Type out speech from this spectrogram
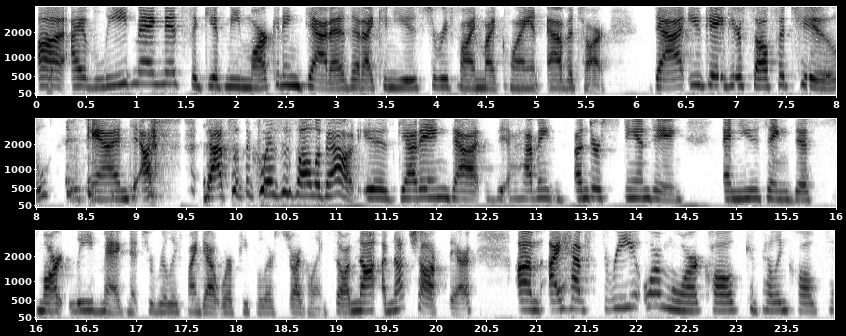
Uh, I have lead magnets that give me marketing data that I can use to refine my client avatar that you gave yourself a two and uh, that's what the quiz is all about is getting that having understanding and using this smart lead magnet to really find out where people are struggling. So I'm not I'm not shocked there. Um, I have three or more calls, compelling call to,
